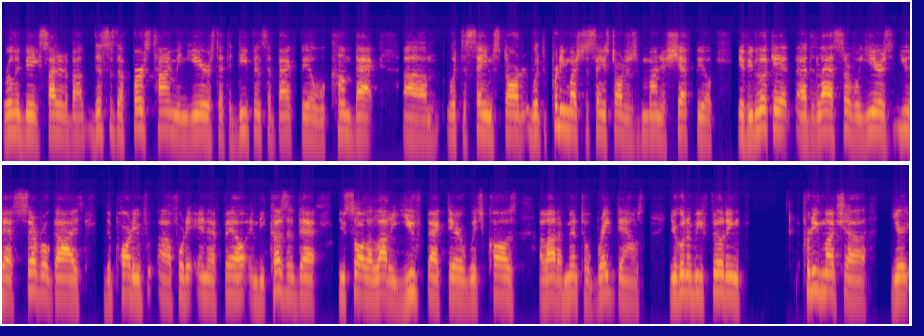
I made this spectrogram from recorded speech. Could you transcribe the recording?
really be excited about this is the first time in years that the defensive backfield will come back um, with the same starter, with pretty much the same starters minus Sheffield. If you look at uh, the last several years, you have several guys departing uh, for the NFL, and because of that, you saw a lot of youth back there, which caused a lot of mental breakdowns. You're going to be fielding pretty much uh, your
